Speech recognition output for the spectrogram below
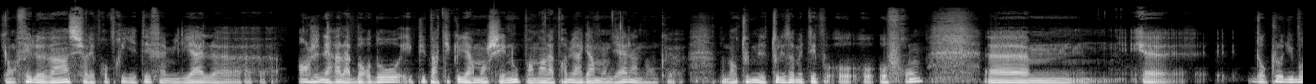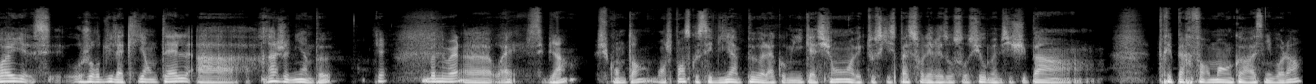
qui ont fait le vin sur les propriétés familiales euh, en général à Bordeaux et plus particulièrement chez nous pendant la Première Guerre mondiale. Donc euh, pendant tous, tous les hommes étaient au, au, front. donc Claude Dubreuil, aujourd'hui la clientèle a rajeuni un peu. Bonne nouvelle. ouais, c'est bien. Je suis content. Bon, je pense que c'est lié un peu à la communication avec tout ce qui se passe sur les réseaux sociaux, même si je suis pas très performant encore à ce niveau-là.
